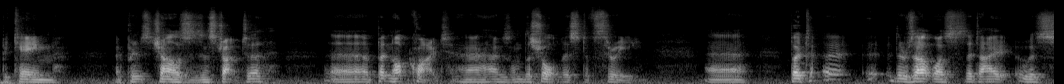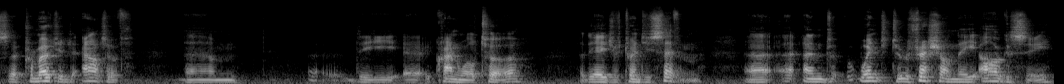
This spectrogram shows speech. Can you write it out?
became Prince Charles's instructor, uh, but not quite. Uh, I was on the short list of three. Uh, but uh, the result was that I was promoted out of um, the uh, Cranwell tour at the age of 27 uh, and went to refresh on the Argosy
